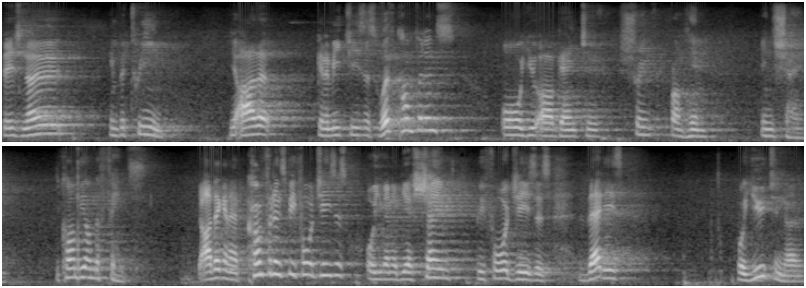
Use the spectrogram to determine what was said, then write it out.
There's no in between. You're either going to meet Jesus with confidence or you are going to shrink from him in shame. You can't be on the fence. You're either going to have confidence before Jesus or you're going to be ashamed before Jesus. That is for you to know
